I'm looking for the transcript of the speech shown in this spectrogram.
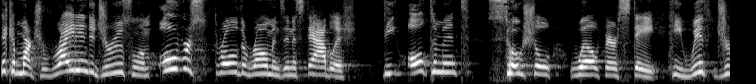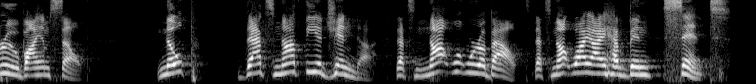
They could march right into Jerusalem, overthrow the Romans, and establish the ultimate social welfare state. He withdrew by himself. Nope, that's not the agenda. That's not what we're about. That's not why I have been sent.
